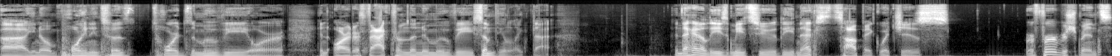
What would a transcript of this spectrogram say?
uh, you know, pointing to towards the movie or an artifact from the new movie, something like that. And that kind of leads me to the next topic, which is refurbishments,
